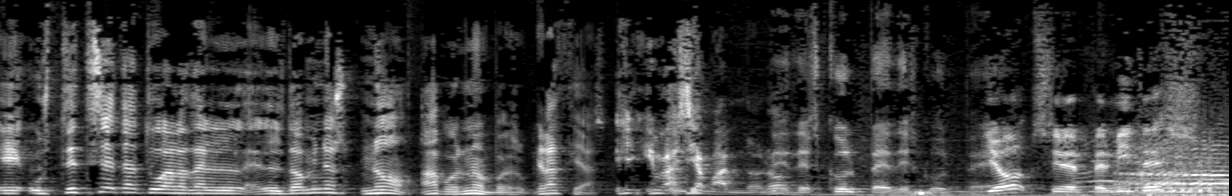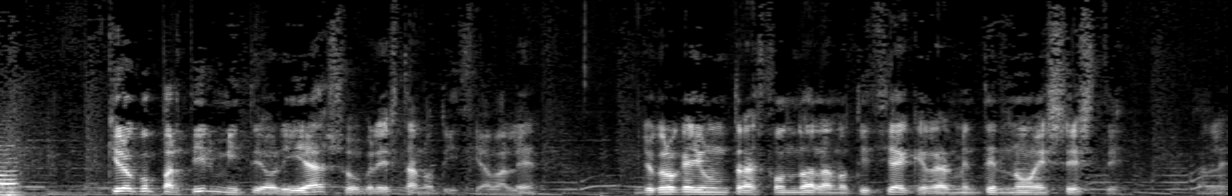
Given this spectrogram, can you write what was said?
eh, ¿usted se tatúa lo del el Dominos? No. Ah, pues no, pues gracias. Y, y vas llamando, ¿no? Di- Disculpe, disculpe. Yo, si me permites, quiero compartir mi teoría sobre esta noticia, ¿vale? Yo creo que hay un trasfondo a la noticia que realmente no es este, ¿vale?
